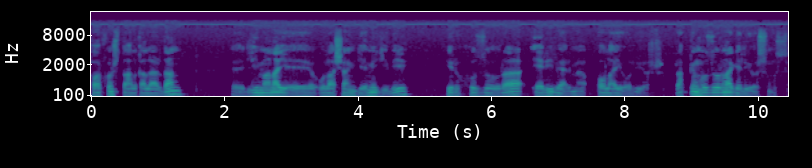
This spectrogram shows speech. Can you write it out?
korkunç dalgalardan e, limana e, ulaşan gemi gibi bir huzura eri verme olayı oluyor. Rabbin huzuruna geliyorsunuz.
